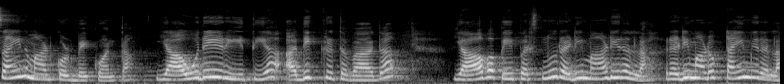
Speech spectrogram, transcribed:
ಸೈನ್ ಮಾಡಿಕೊಡ್ಬೇಕು ಅಂತ. ಯಾವುದೇ ರೀತಿಯ ಅಧಿಕೃತವಾದ ಯಾವ ಪೇಪರ್ಸ್ನೂ ರೆಡಿ ಮಾಡಿರಲ್ಲ ರೆಡಿ ಮಾಡೋಕ್ಕೆ ಟೈಮ್ ಇರಲ್ಲ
